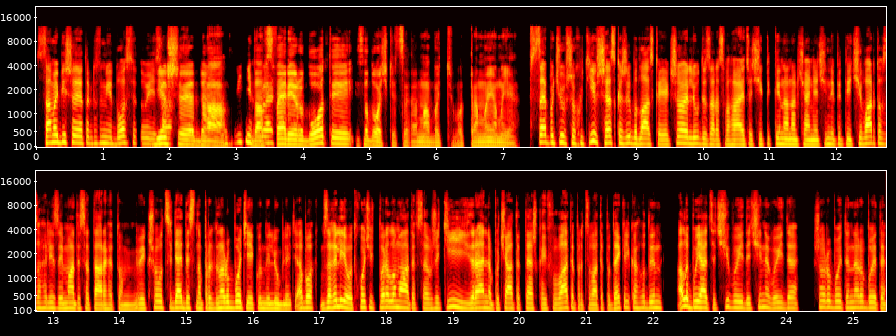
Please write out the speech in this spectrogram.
Саме більше, я так розумію, досвіду і саме да, освітніх да, в сфері роботи і садочки. Це, мабуть, от прям моє моє. Все почув, що хотів. Ще скажи, будь ласка, якщо люди зараз вагаються, чи піти на навчання, чи не піти, чи варто взагалі займатися таргетом? Якщо от сидять десь на, на роботі, яку не люблять, або взагалі от хочуть переламати все в житті і реально почати теж кайфувати, працювати по декілька годин, але бояться, чи вийде, чи не вийде, що робити, не робити.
